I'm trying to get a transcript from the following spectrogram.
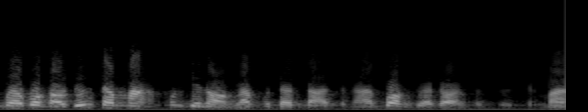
เมื่อบ่เข้าถึงธรรมะมึงจะนอกรับพุทธศาสนาความเดือดร้อนเกิดขึ้นมา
